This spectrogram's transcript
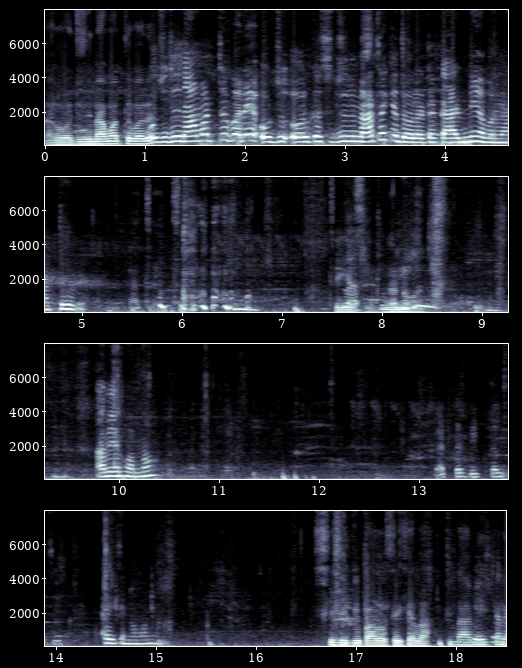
আর ও যদি না মারতে পারে? ও যদি না মারতে পারে ওর ওর কাছে যদি না থাকে তাহলে একটা কার্ড নিয়ে আবার মারতে হবে। আচ্ছা আচ্ছা। ঠিক আছে ধন্যবাদ। আমি এখন না এই যে নামান। শিশু কি পারো সেই খেলা? না আমি এখানে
